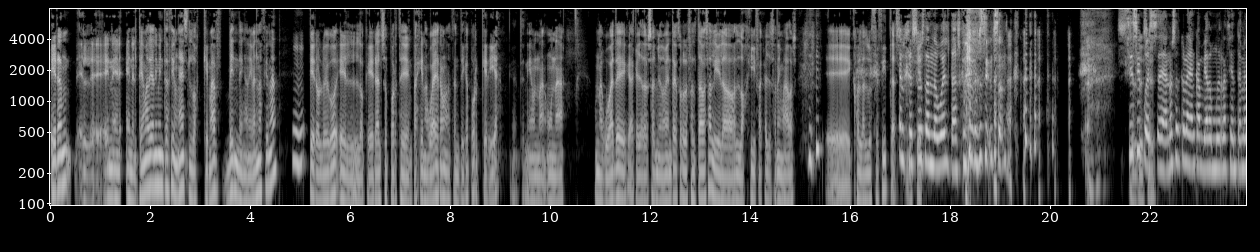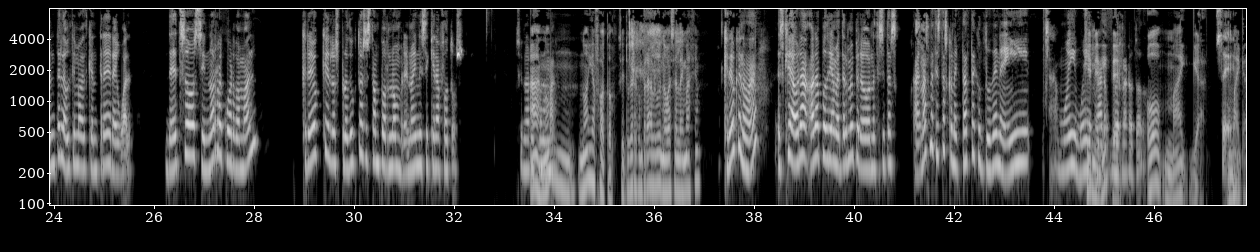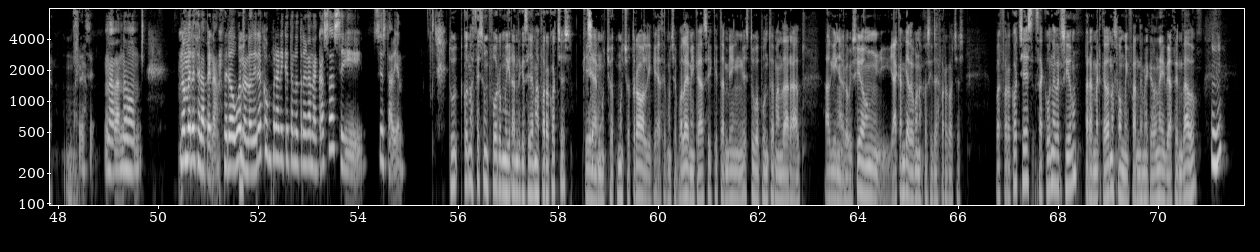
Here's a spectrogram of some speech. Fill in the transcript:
eran, el- en, el, en el tema de alimentación, es los que más venden a nivel nacional, pero luego el, lo que era el soporte en página web era una auténtica porquería. Tenía una, una, una web de aquella de los años 90 que solo le faltaba salir los, los GIF, aquellos animados, eh, con las lucecitas. El Jesús dando vueltas con los Simpsons. Sí, sí, pues eh, a no ser que lo hayan cambiado muy recientemente, la última vez que entré era igual. De hecho, si no recuerdo mal, creo que los productos están por nombre, no hay ni siquiera fotos. Si no Ah, recuerdo no, mal. no hay foto. Si tú quieres comprar algo y no vas en la imagen. Creo que no, ¿eh? Es que ahora, ahora podría meterme, pero necesitas. Además, necesitas conectarte con tu DNI. O sea, muy, muy ¿Qué me raro, muy raro todo. Oh my god. Sí. Oh my god. Oh my Sí, god. sí. Nada, no, no merece la pena. Pero bueno, lo de ir a comprar y que te lo traigan a casa sí, sí está bien. ¿Tú conoces un foro muy grande que se llama Foro Coches? Que Sí. hay mucho, mucho troll y que hace mucha polémica, así que también estuvo a punto de mandar a alguien a Eurovisión y ha cambiado algunas cositas de Foro Coches. Pues Foro Coches sacó una versión para Mercadona, soy muy fan de Mercadona y de Hacendado.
